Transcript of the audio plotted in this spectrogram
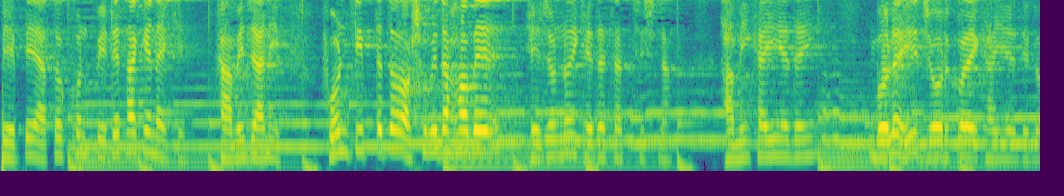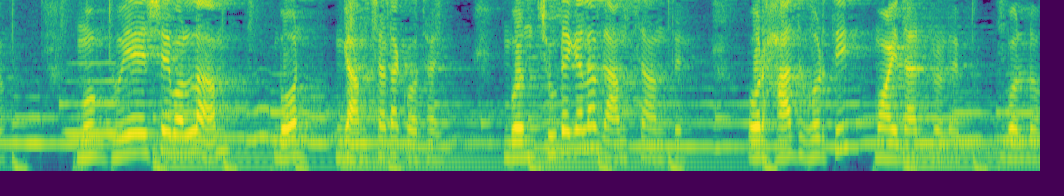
পেঁপে এতক্ষণ পেটে থাকে নাকি? আমি জানি, ফোন টিপতে তোর অসুবিধা হবে এজন্যই খেতে চাচ্ছিস না। আমি খাইয়ে দেই। বলেই জোর করে খাইয়ে দিল। মুখ ধুয়ে এসে বললাম, বোন, গামছাটা কোথায়? বোন ছুটে গেল গামছা আনতে। ওর হাত ভর্তি ময়দার প্রলেপ। বলল,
